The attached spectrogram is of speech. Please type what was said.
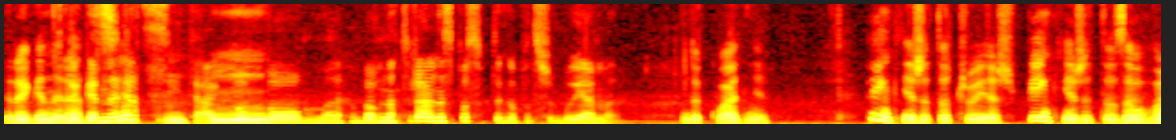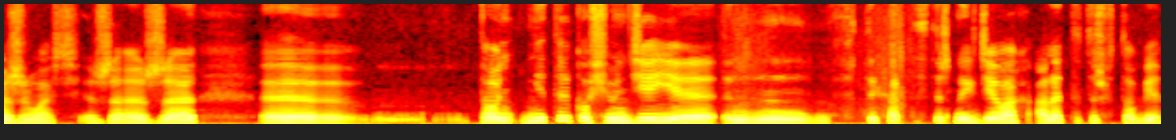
Regeneracja. regeneracji, tak? Mhm. Bo, bo my chyba w naturalny sposób tego potrzebujemy. Dokładnie. Pięknie, że to czujesz, pięknie, że to zauważyłaś, że, że e, to nie tylko się dzieje mm, w tych artystycznych dziełach, ale to też w tobie.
